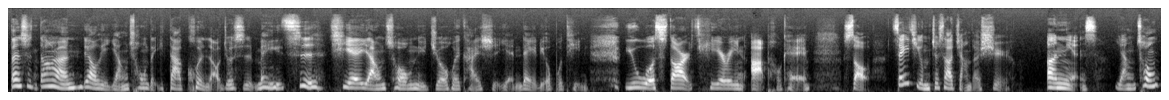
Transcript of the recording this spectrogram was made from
但是，当然，料理洋葱的一大困扰就是每一次切洋葱，你就会开始眼泪流不停。You will start tearing up, okay? So 这一集我们就是要讲的是 onions 洋葱。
